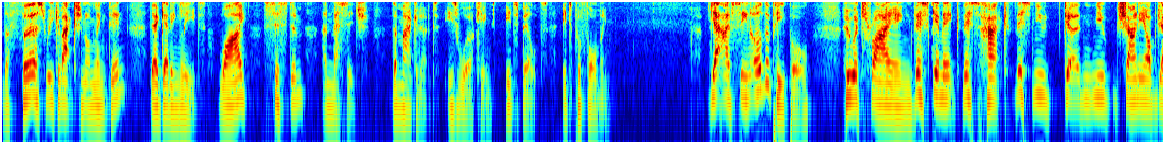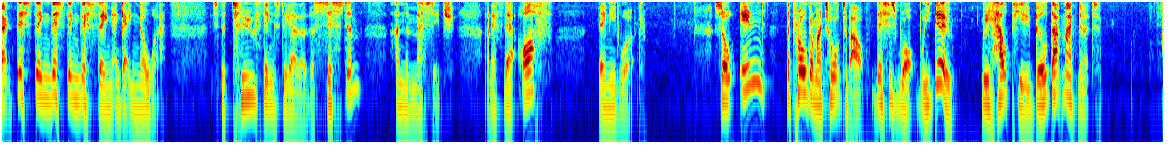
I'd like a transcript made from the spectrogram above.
The first week of action on LinkedIn, they're getting leads. Why? System and message. the magnet is working, it's built, it's performing. Yet I've seen other people who are trying this gimmick, this hack, this new new shiny object, this thing, this thing, this thing, and getting nowhere. It's the two things together the system and the message. And if they're off, they need work. So, in the program I talked about, this is what we do we help you build that magnet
